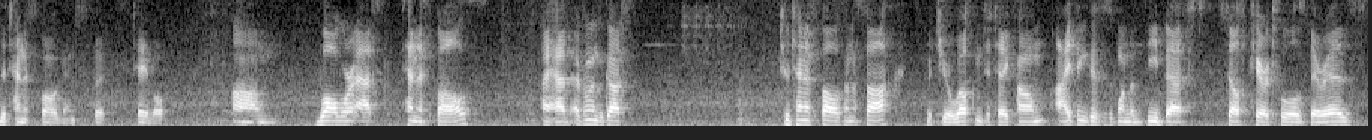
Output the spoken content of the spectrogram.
the tennis ball against the table. Um, while we're at tennis balls, I have everyone's got two tennis balls and a sock, which you're welcome to take home. I think this is one of the best self-care tools there is.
